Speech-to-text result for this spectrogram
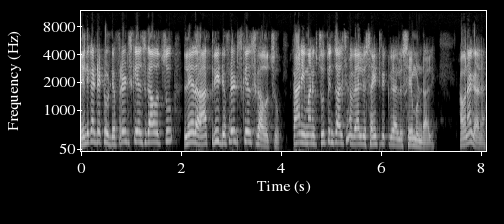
ఎందుకంటే టూ డిఫరెంట్ స్కేల్స్ కావచ్చు లేదా త్రీ డిఫరెంట్ స్కేల్స్ కావచ్చు కానీ మనకు చూపించాల్సిన వాల్యూ సైంటిఫిక్ వాల్యూ సేమ్ ఉండాలి. అవునా కదా?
